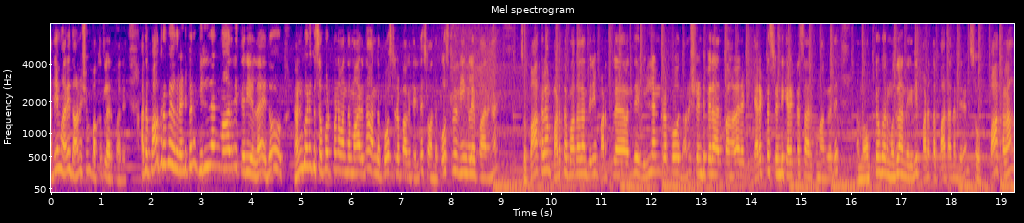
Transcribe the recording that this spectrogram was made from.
அதே மாதிரி தனுஷும் பக்கத்தில் இருப்பாரு. அதை பார்க்குறப்ப இவங்க ரெண்டு பேரும் வில்லன் மாதிரி தெரியல. ஏதோ நண்பனுக்கு சப்போர்ட் பண்ண வந்த மாதிரி தான் அந்த போஸ்டரை பார்க்க தெரியுது. ஸோ அந்த போஸ்டரை நீங்களே பாருங்க. ஸோ பார்க்கலாம். படத்தை பார்த்தா தான் தெரியும். படத்தில் வந்து வில்லன்றப்போ தனுஷ் ரெண்டு பேராக இருப்பாங்களா? இல்லாட்டி கேரக்டர்ஸ் ரெண்டு கேரக்டர்ஸாக இருக்குமாங்கிறது நம்ம அக்டோபர் முதலாம் தேதி படத்தை பார்த்தா தான் தெரியும். ஸோ பார்க்கலாம்.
